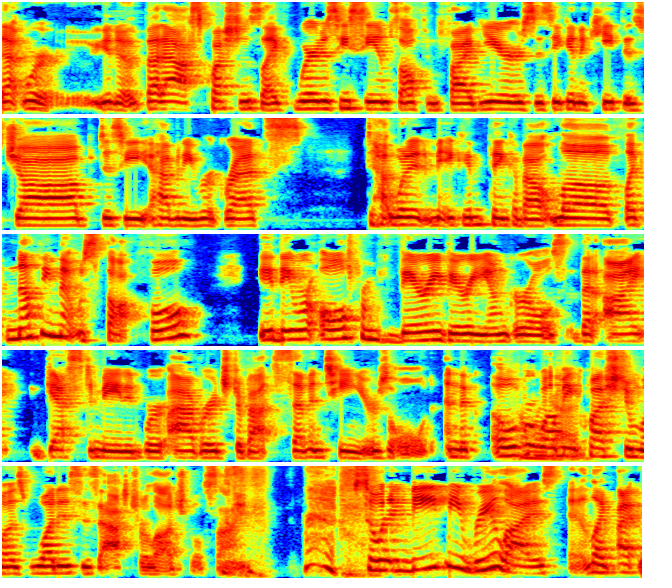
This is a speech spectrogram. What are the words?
that were you know that asked questions like where does he see himself in five years? Is he going to keep his job? Does he have any regrets? What did it make him think about love? Like nothing that was thoughtful. They were all from very very young girls that i guesstimated were averaged about 17 years old. And the oh overwhelming oh question was what is his astrological sign so it made me realize like I,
